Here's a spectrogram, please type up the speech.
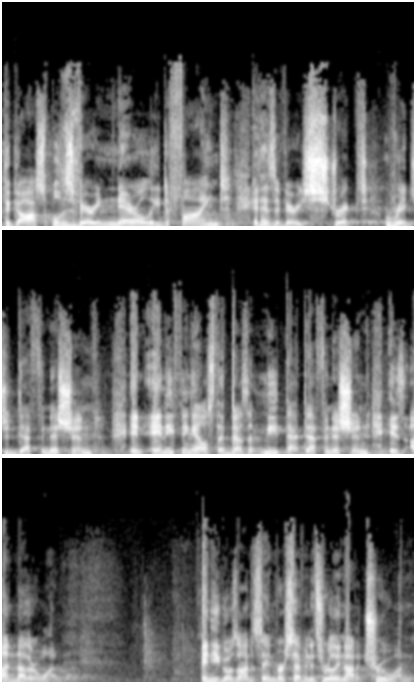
The gospel is very narrowly defined, it has a very strict, rigid definition, and anything else that doesn't meet that definition is another one. And he goes on to say in verse 7 it's really not a true one.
